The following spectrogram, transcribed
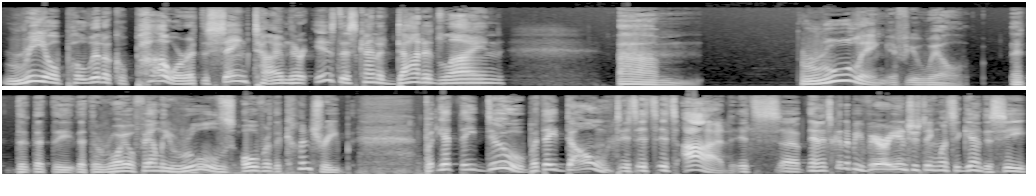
real political power, at the same time, there is this kind of dotted line um, ruling, if you will, that, that, that the that the royal family rules over the country but yet they do but they don't it's it's it's odd it's uh, and it's going to be very interesting once again to see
